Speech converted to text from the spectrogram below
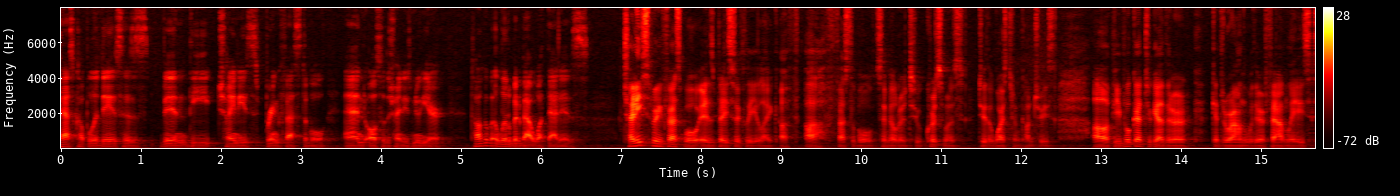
past couple of days has been the Chinese Spring Festival and also the Chinese New Year. Talk about, a little bit about what that is. Chinese Spring Festival is basically like a festival similar to Christmas to the Western countries. Uh, people get together, get around with their families,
